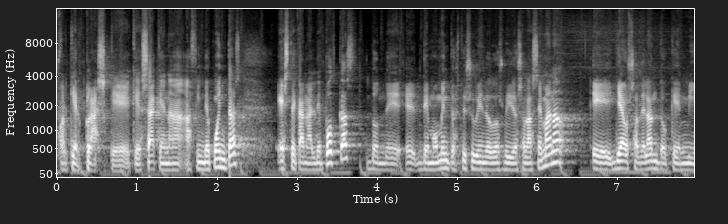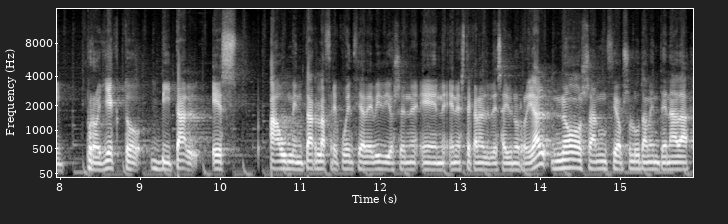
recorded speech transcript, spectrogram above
cualquier Clash que, saquen a fin de cuentas este canal de podcast, donde eh, de momento estoy subiendo dos vídeos a la semana. Eh, ya os adelanto que mi proyecto vital es aumentar la frecuencia de vídeos en, este canal de Desayuno Royal. No os anuncio absolutamente nada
